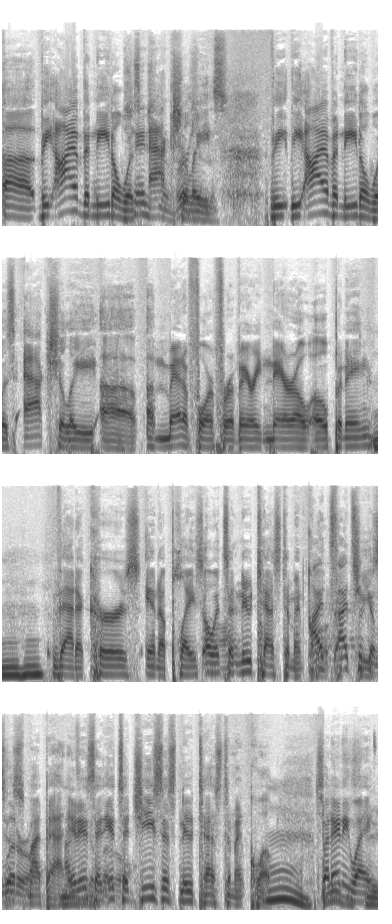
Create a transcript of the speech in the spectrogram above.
uh, the eye of the needle was Changing actually verses. the the eye of a needle was actually uh, a metaphor for a very narrow opening Mm-hmm. that occurs in a place. Oh, it's a New Testament quote. I- from I took it Jesus. literal. My bad. I It took is. it A, it's a. Jesus New Testament quote. Jesus but anyway,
